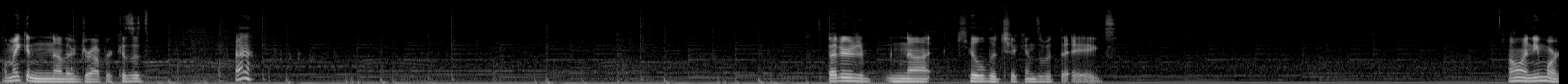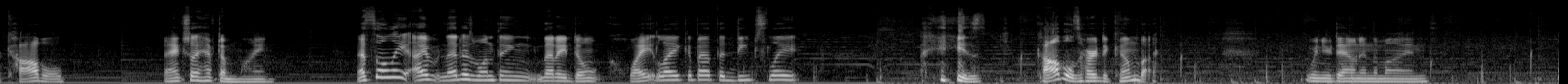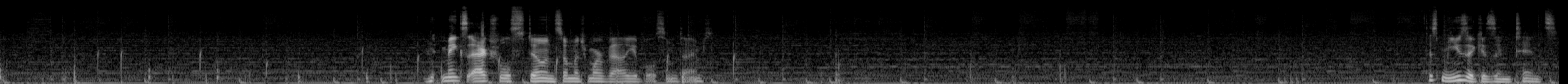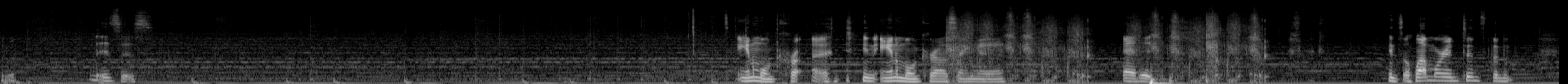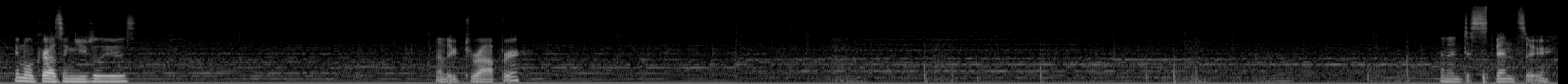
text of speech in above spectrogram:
I'll make another dropper because it's... Ah! It's better to not kill the chickens with the eggs. Oh, I need more cobble. I actually have to mine. That's the only I that is one thing that I don't quite like about the deepslate. is cobble's hard to come by when you're down in the mines. It makes actual stone so much more valuable sometimes. This music is intense. What is this? Animal Cro uh, an Animal Crossing uh, edit. it's a lot more intense than Animal Crossing usually is. Another dropper. And a dispenser.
